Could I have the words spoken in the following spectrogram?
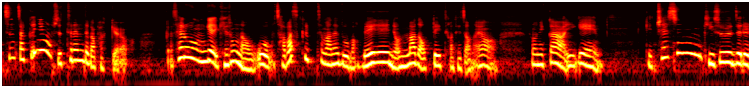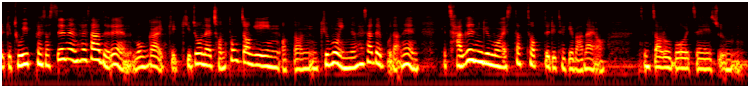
진짜 끊임없이 트렌드가 바뀌어요. 그러니까 새로운 게 계속 나오고 JavaScript만 해도 막 매년마다 업데이트가 되잖아요. 그러니까 이게 이렇게 최신 기술들을 이렇게 도입해서 쓰는 회사들은 뭔가 이렇게 기존의 전통적인 어떤 규모 있는 회사들보다는 작은 규모의 스타트업들이 되게 많아요. 진짜로 뭐 이제 좀,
